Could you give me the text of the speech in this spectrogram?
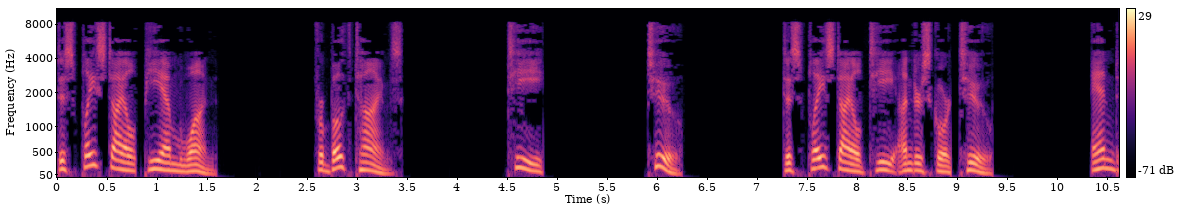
display style pm1 for both times. T 2 display style t underscore 2 and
